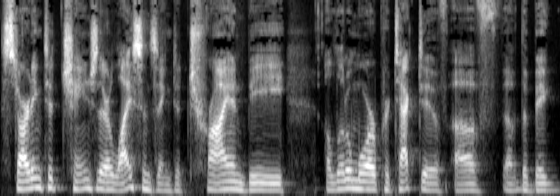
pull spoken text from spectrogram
starting to change their licensing to try and be a little more protective of, of the big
